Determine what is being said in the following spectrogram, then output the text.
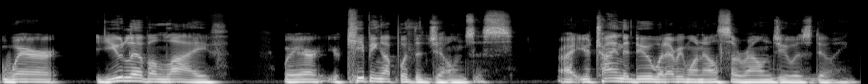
where you live a life where you're keeping up with the Joneses, right? You're trying to do what everyone else around you is doing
